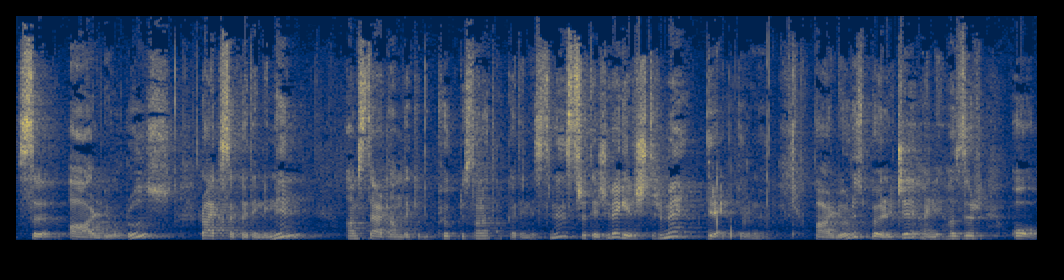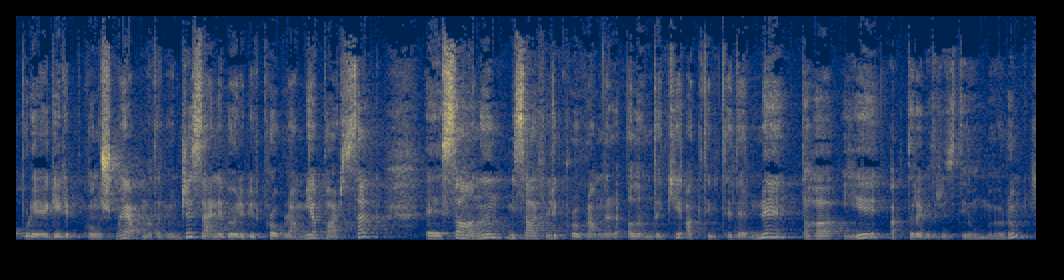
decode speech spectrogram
Glodemans'ı ağırlıyoruz. Rijksakademi'nin Amsterdam'daki bu köklü sanat akademisinin strateji ve geliştirme direktörünü ağırlıyoruz. Böylece hani hazır o buraya gelip konuşma yapmadan önce seninle böyle bir program yaparsak e, sahanın misafirlik programları alanındaki aktivitelerini daha iyi aktarabiliriz diye umuyorum.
